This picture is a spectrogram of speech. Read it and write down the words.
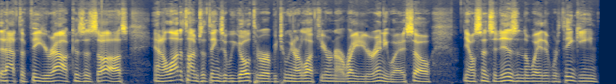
that have to figure out because it's us. And a lot of times the things that we go through are between our left ear and our right ear anyway. So, you know, since it is in the way that we're thinking,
